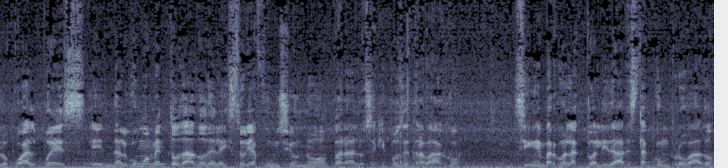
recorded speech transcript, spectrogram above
lo cual pues en algún momento dado de la historia funcionó para los equipos de trabajo. Sin embargo, en la actualidad está comprobado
